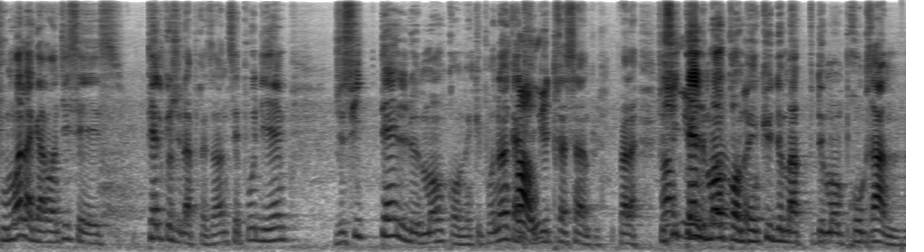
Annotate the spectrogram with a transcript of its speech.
pour moi, la garantie, c'est telle que je la présente, c'est pour dire, je suis tellement convaincu, prenons un cas ah, de très simple, voilà, je ah suis tellement convaincu de, ma, de mon programme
